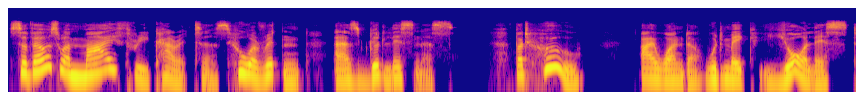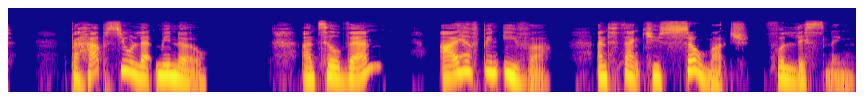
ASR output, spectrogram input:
So, those were my three characters who were written as good listeners. But who, I wonder, would make your list? Perhaps you'll let me know. Until then, I have been Eva, and thank you so much for listening.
